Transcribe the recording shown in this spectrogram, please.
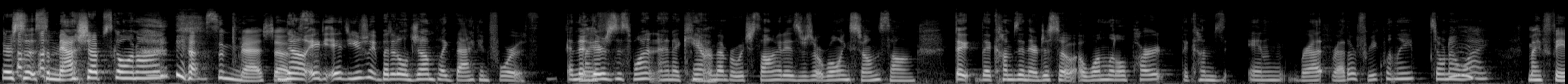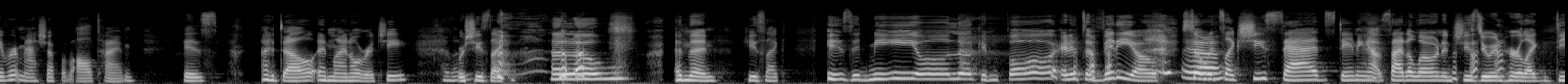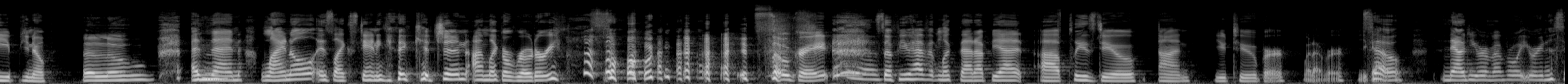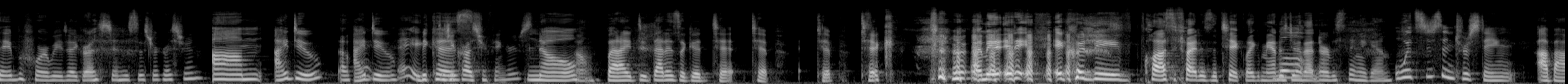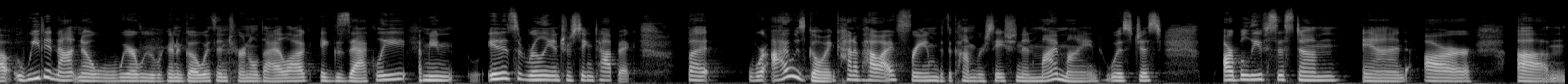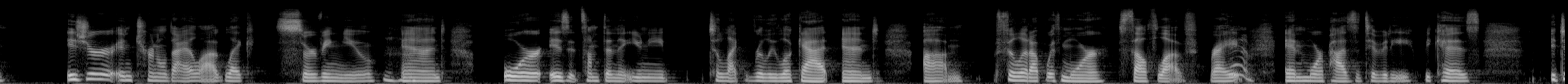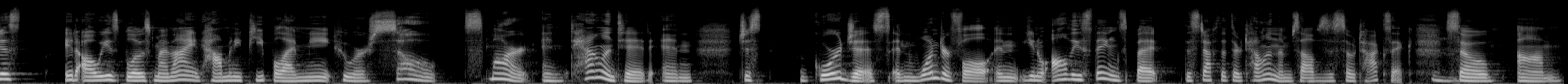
there's so- some mashups going on. yeah, some mashups. No, it, it usually, but it'll jump like back and forth. And th- there's this one, and I can't remember which song it is. There's a Rolling Stones song that, that comes in there, just a, a one little part that comes in ra- rather frequently. Don't know why. My favorite mashup of all time is Adele and Lionel Richie, where she's like, hello. and then he's like, is it me you're looking for? And it's a video. So it's like she's sad, standing outside alone, and she's doing her like deep, you know, hello. And then Lionel is like standing in a kitchen on like a rotary phone. it's so great. So if you haven't looked that up yet, uh, please do on YouTube or whatever. You got. So now, do you remember what you were going to say before we digressed into Sister Christian? Um, I do. Okay. I do. Hey, because did you cross your fingers? No, Oh. but I did. That is a good tip. Tip. Tip. Tick. I mean, it, it, it could be classified as a tic, like Amanda's Well- doing that nervous thing again. What's just interesting about we did not know where we were going to go with internal dialogue exactly. I mean, it is a really interesting topic, but where I was going, kind of how I framed the conversation in my mind was just our belief system and our um, is your internal dialogue like serving you? And or is it something that you need to like really look at and um, fill it up with more self-love right? And more positivity? Because it just it always blows my mind how many people i meet who are so smart and talented and just gorgeous and wonderful and you know all these things but the stuff that they're telling themselves is so toxic. So um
